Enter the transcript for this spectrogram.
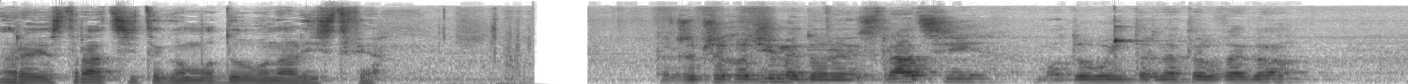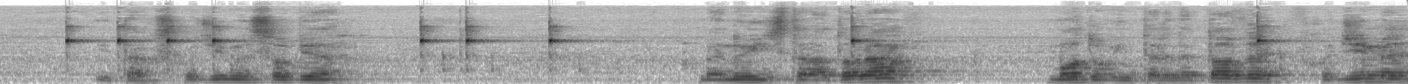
rejestracji tego modułu na listwie. Także przechodzimy do rejestracji modułu internetowego i tak, schodzimy sobie menu instalatora, moduł internetowy, wchodzimy,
